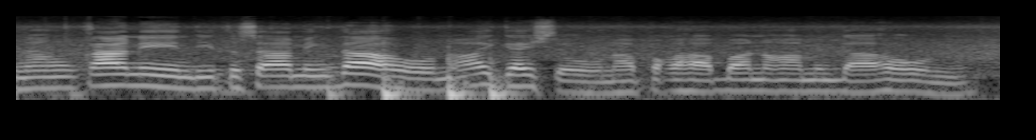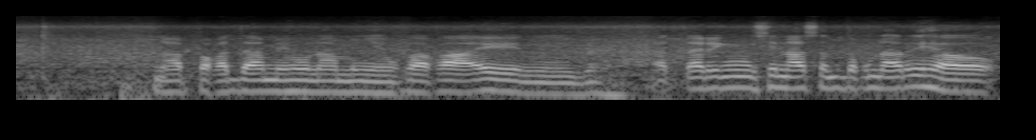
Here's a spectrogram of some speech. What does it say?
ng kanin dito sa aming dahon. Ay guys, oh, napakahaba ng aming dahon. Napakadami ho namin yung kakain. At taring sinasandok na rin ho.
